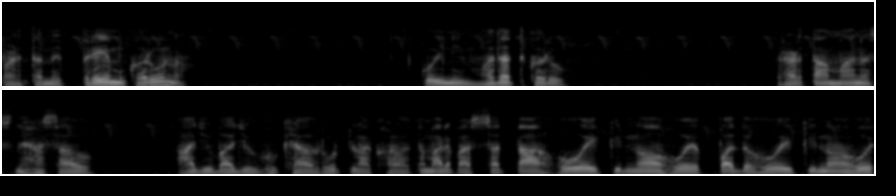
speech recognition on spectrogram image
પણ તમે પ્રેમ કરો ને, કોઈની મદદ કરો. રડતા માણસને હસાવો, આજુબાજુ ભૂખ્યા રોટલા ખવડાવો. તમારી પાસે સત્તા હોય કે ન હોય, પદ હોય કે ન હોય,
